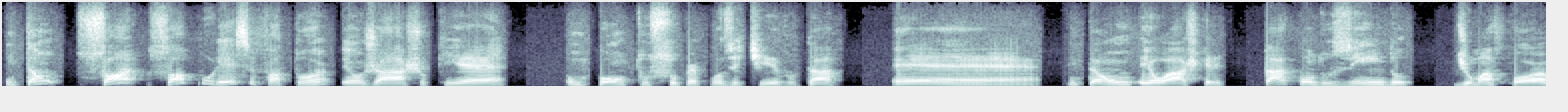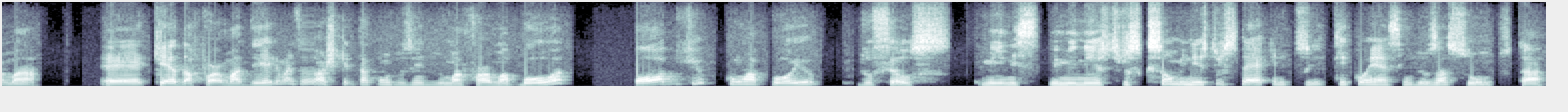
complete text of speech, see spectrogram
Então, só, só por esse fator eu já acho que é um ponto super positivo, tá? É, então, eu acho que ele está conduzindo de uma forma é, que é da forma dele, mas eu acho que ele está conduzindo de uma forma boa, óbvio, com apoio dos seus ministros, que são ministros técnicos que conhecem dos assuntos. Tá?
